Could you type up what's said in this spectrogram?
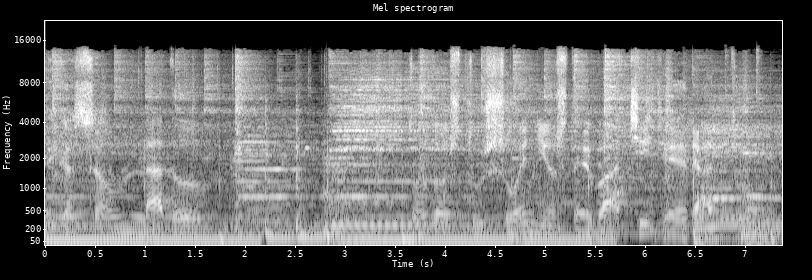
Dejas a un lado todos tus sueños de bachillerato.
